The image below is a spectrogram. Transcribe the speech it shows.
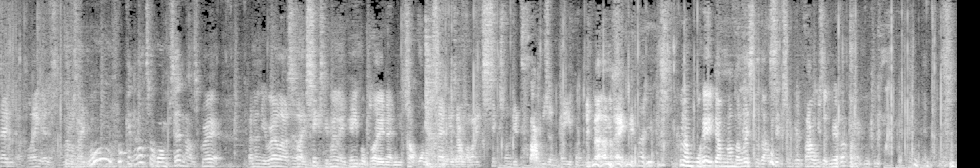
Percent of players, and I was like, "Whoa, fucking hell, top one percent! That was great." And then you realise there's like 60 million people playing it, and your top one percent is out of like 600,000 people. You know what I mean? and I'm way down on the list of that 600,000. You know what I mean?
